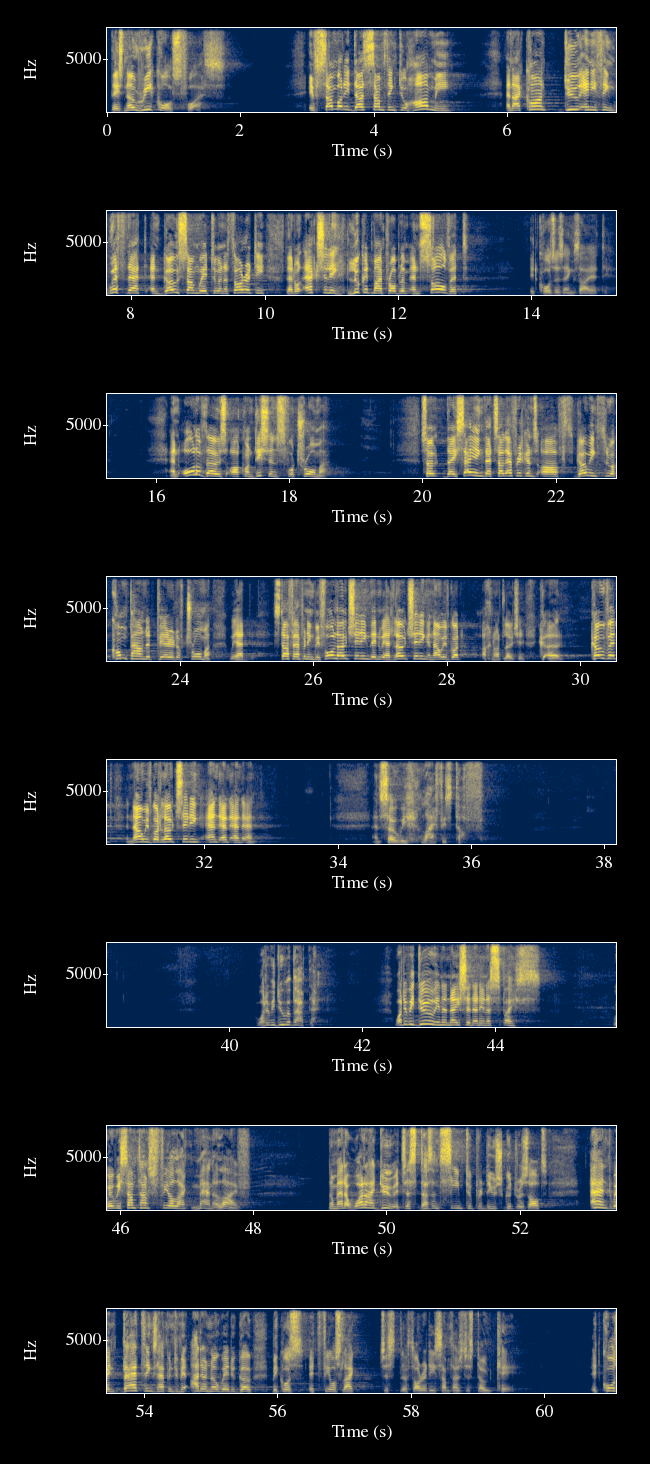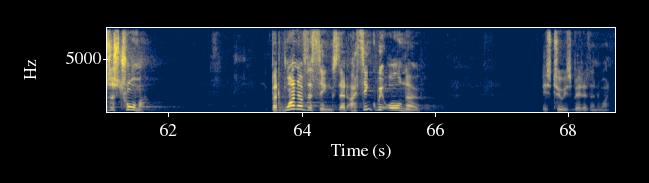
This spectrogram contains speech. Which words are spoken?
there's no recourse for us. If somebody does something to harm me and I can't do anything with that and go somewhere to an authority that will actually look at my problem and solve it, it causes anxiety. And all of those are conditions for trauma. So they're saying that South Africans are going through a compounded period of trauma. We had stuff happening before load shedding, then we had load shedding, and now we've got, ach, not load shedding, uh, COVID, and now we've got load shedding, and, and, and, and. And so we, life is tough. What do we do about that? What do we do in a nation and in a space where we sometimes feel like, man, alive. No matter what I do, it just doesn't seem to produce good results. And when bad things happen to me, I don't know where to go because it feels like just the authorities sometimes just don't care. It causes trauma. But one of the things that I think we all know is two is better than one.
